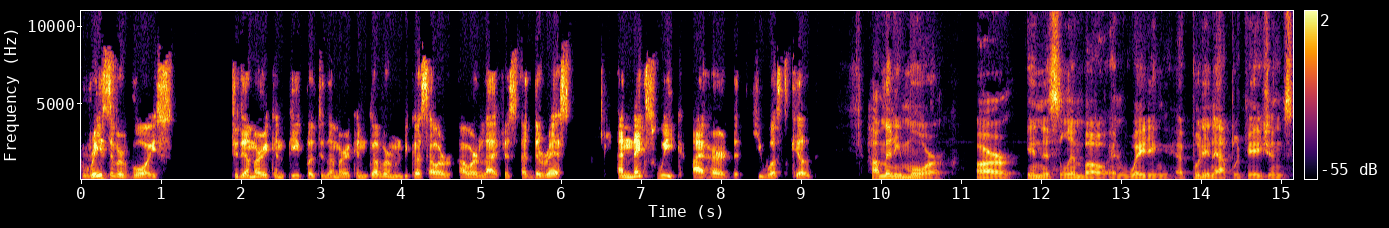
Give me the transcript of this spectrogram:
raise our voice to the American people, to the American government, because our, our life is at the risk. And next week, I heard that he was killed. How many more are in this limbo and waiting, have put in applications,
